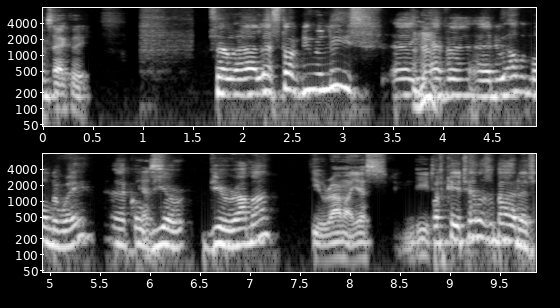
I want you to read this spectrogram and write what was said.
exactly. So uh, let's talk new release. Mm-hmm. You have a, a, new album on the way called yes. Dior- Diorama. Diorama, yes, indeed. What can you tell us about it?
